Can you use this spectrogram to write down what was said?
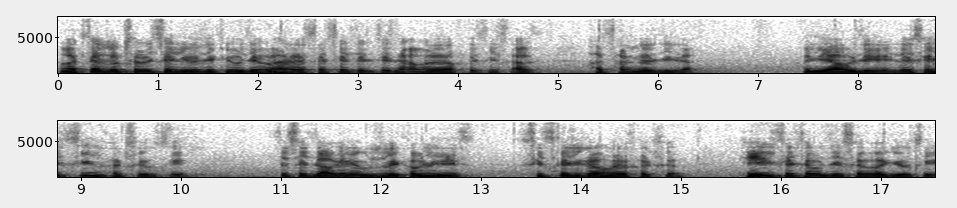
मागच्या लोकसभेच्या निवडणुकीमध्ये महाराष्ट्राच्या जनतेनं आम्हाला प्रतिसाद हा चांगला दिला. पण यामध्ये जसे तीन पक्ष होते तसे डावे उजवे कम्युनिस्ट शेतकरी कामगार खर्च हेही त्याच्यामध्ये सहभागी होते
